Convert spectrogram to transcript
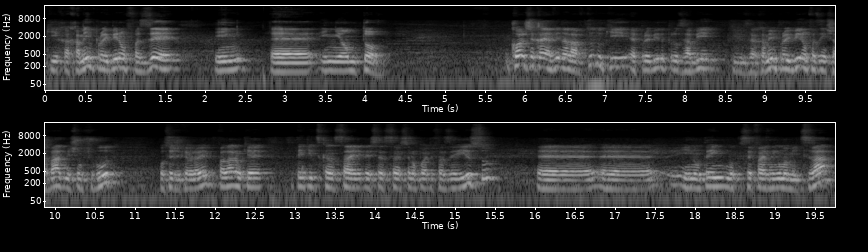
que Hakamim proibiram fazer em, é, em Yom Tov. Kol Shekayavin tudo que é proibido pelos Rabi, que os Rahamim proibiram fazer em Shabbat, Mishum Shuvut, ou seja, que Rahamim falaram que é, você tem que descansar e exceção você não pode fazer isso, é, é, e não tem, não você faz nenhuma mitzvah,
